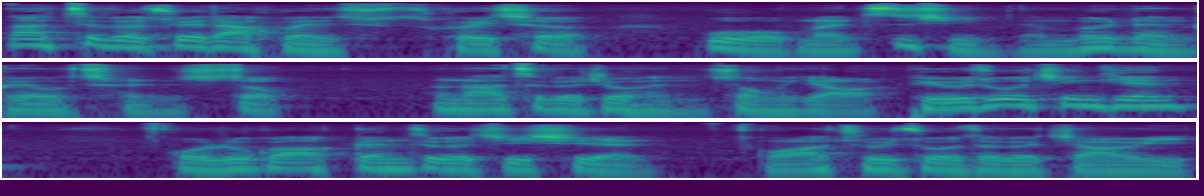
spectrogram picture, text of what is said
那这个最大回回撤，我们自己能不能够承受？那这个就很重要了。比如说今天。我如果要跟这个机器人，我要出去做这个交易，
